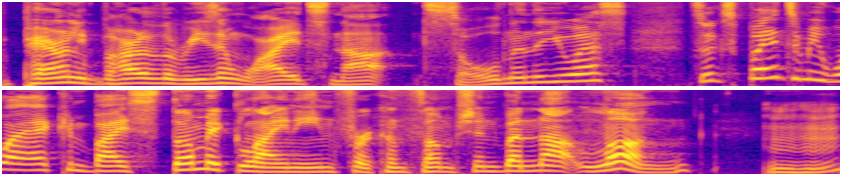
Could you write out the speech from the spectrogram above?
apparently part of the reason why it's not sold in the US. So explain to me why I can buy stomach lining for consumption but not lung. Mm-hmm.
